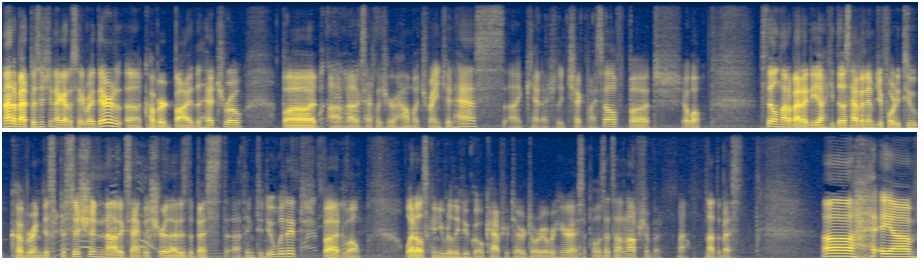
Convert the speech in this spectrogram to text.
Not a bad position, I gotta say right there, uh, covered by the hedgerow but I'm not exactly sure how much range it has. I can't actually check myself, but oh well. Still not a bad idea. He does have an MG42 covering this position. Not exactly sure that is the best uh, thing to do with it, but, well, what else can you really do? Go capture territory over here? I suppose that's not an option, but, well, not the best. Uh, a um,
